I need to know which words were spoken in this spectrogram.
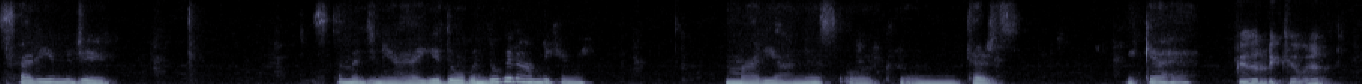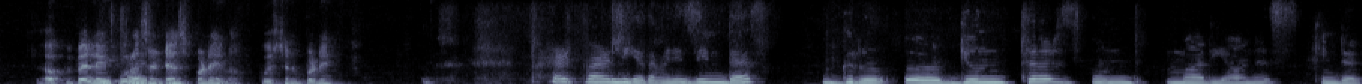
सारी मुझे समझ नहीं आया। ये दो बंदों के नाम लिखे हुए मारियानस और ग्रुंथर्स ये क्या है? किधर लिखे हुए हैं? आप पहले पूरा सेंटेंस पढ़े ना क्वेश्चन पढ़े। पढ़ पढ़ लिया था मैंने। जिन दस ग्युंथर्स und मारियानस किंडर।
